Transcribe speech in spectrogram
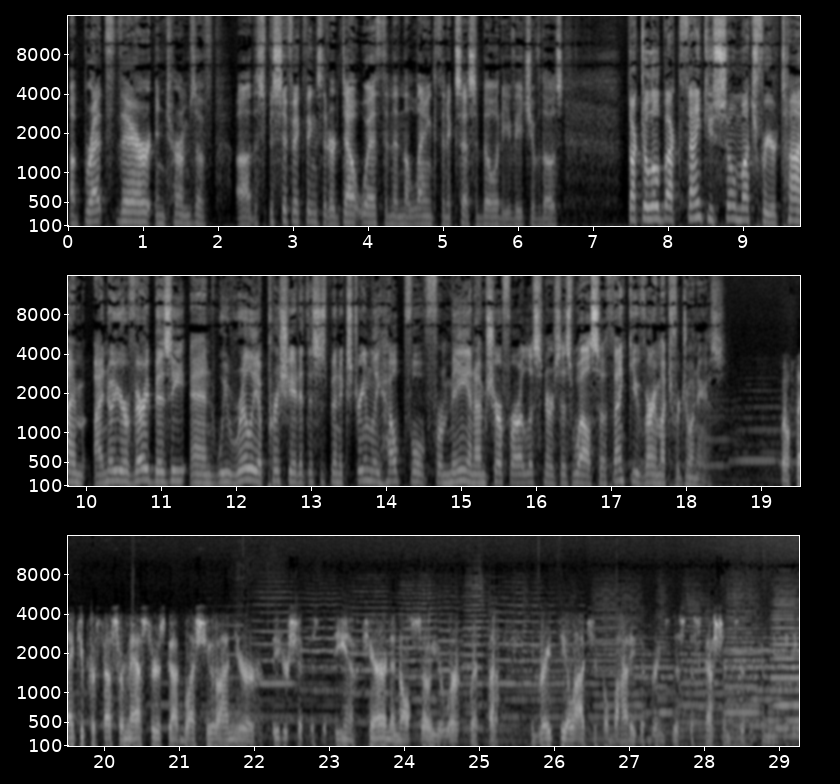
a breadth there in terms of uh, the specific things that are dealt with, and then the length and accessibility of each of those. Dr. Lillback, thank you so much for your time. I know you're very busy, and we really appreciate it. This has been extremely helpful for me, and I'm sure for our listeners as well. So thank you very much for joining us. Well, thank you, Professor Masters. God bless you on your leadership as the Dean of Cairn and also your work with uh, the great theological body that brings this discussion to the community.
